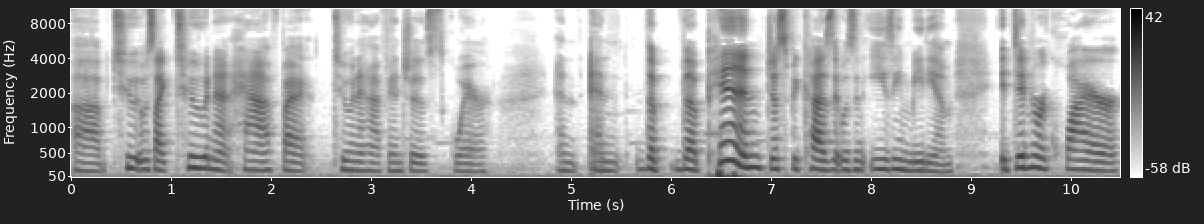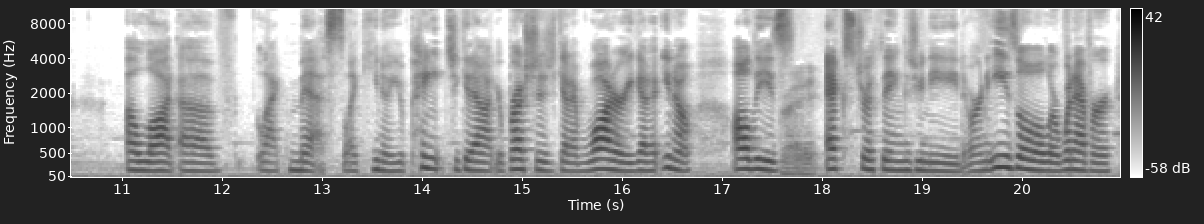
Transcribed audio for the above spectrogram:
Uh, two it was like two and a half by two and a half inches square and and the the pen just because it was an easy medium it didn't require a lot of like mess. Like you know your paints you get out your brushes you gotta have water you gotta you know all these Right. extra things you need or an easel or whatever.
